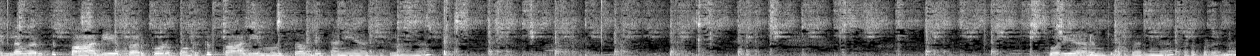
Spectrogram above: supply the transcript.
எள்ளை வறுத்து பாதியை பருப்போடு போட்டுட்டு பாதியை முழுசாக அப்படியே தனியாக வச்சுக்கலாங்க. பொரிய ஆரம்பிக்கிட்டு பாருங்க படப்படன்னு.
